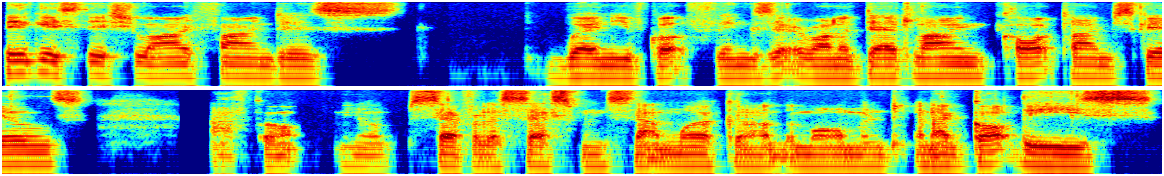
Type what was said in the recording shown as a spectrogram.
biggest issue I find is when you've got things that are on a deadline, court time scales. I've got, you know, several assessments that I'm working on at the moment, and I got these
